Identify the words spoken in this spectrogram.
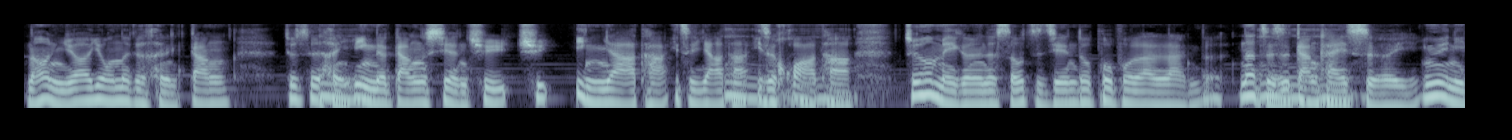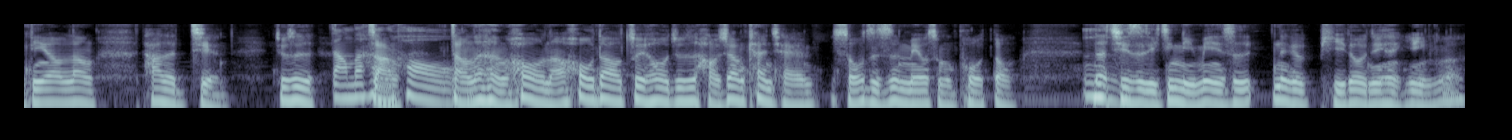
然后你就要用那个很钢，就是很硬的钢线去、嗯、去硬压它，一直压它，一直画它，最后每个人的手指尖都破破烂烂的。那只是刚开始而已，因为你一定要让它的茧就是长得很厚，长得很厚，然后厚到最后就是好像看起来手指是没有什么破洞。那其实已经里面是那个皮都已经很硬了，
